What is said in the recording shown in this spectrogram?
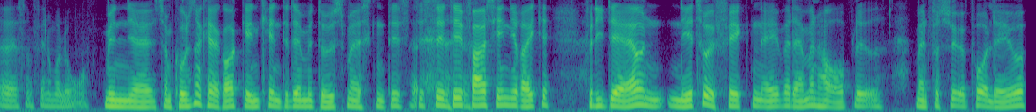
øh, som fænomenologer. Men ja, som kunstner kan jeg godt genkende det der med dødsmasken. Det, det, det, det er faktisk egentlig rigtigt, fordi det er jo nettoeffekten af, hvad det er, man har oplevet. Man forsøger på at lave,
